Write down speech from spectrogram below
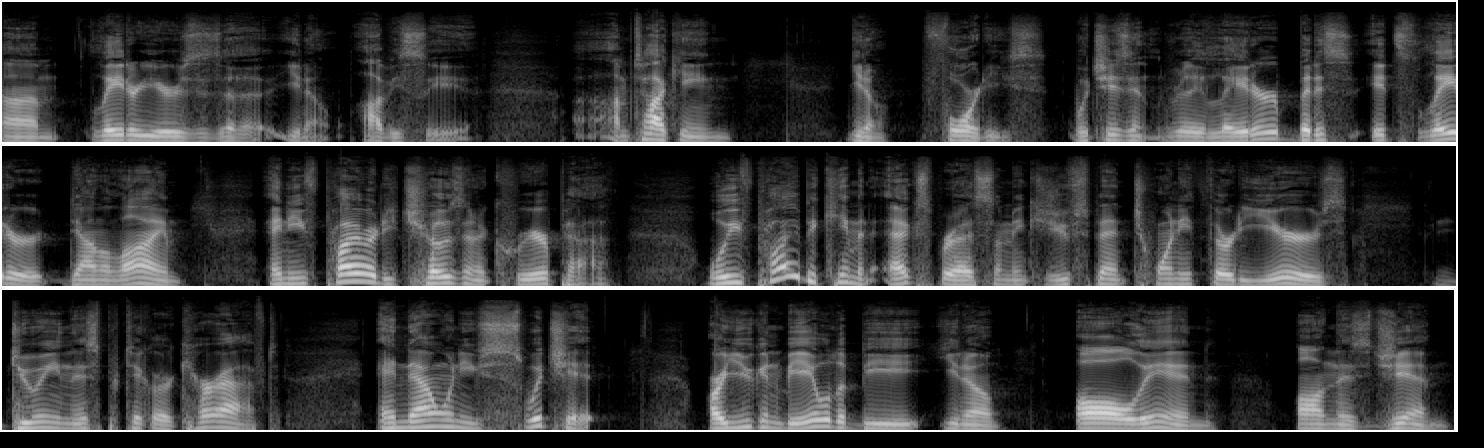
Um, later years is a, you know, obviously, I'm talking, you know, 40s, which isn't really later, but it's it's later down the line, and you've probably already chosen a career path. Well, you've probably became an expert at something because you've spent 20, 30 years doing this particular craft. And now when you switch it, are you going to be able to be, you know, all in on this gym?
